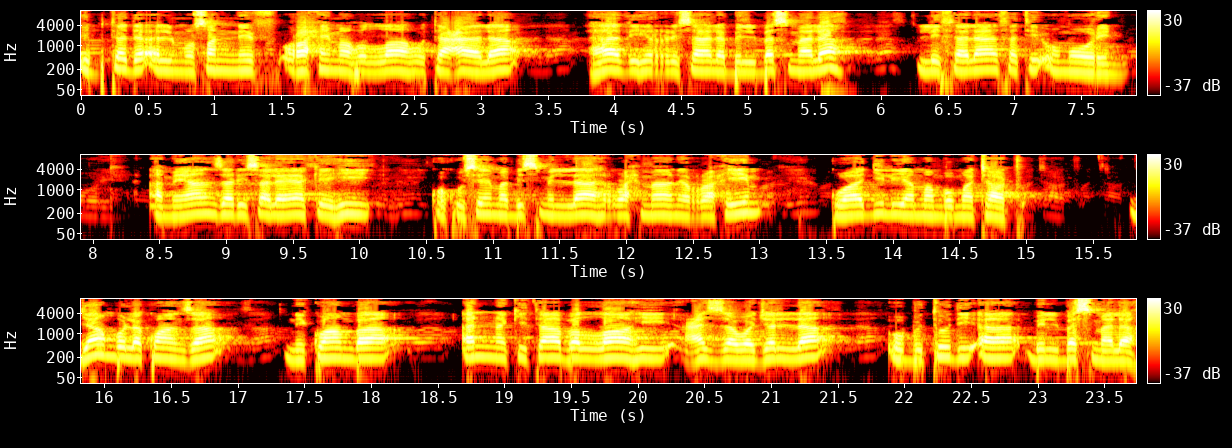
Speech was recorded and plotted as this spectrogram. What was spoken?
ابتدأ المصنف رحمه الله تعالى هذه الرسالة بالبسملة لثلاثة أمور ameanza risala yake hii kwa kusema bismillahir rahmanir rahim kwa ajili ya mambo matatu jambo la kwanza ni kwamba anna kitab Allah azza wa jalla ubtudia bil basmala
